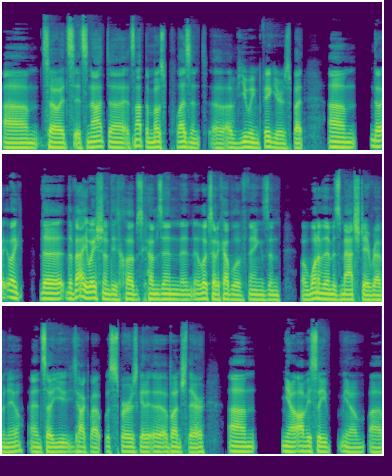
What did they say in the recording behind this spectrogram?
um, so it's it's not uh, it's not the most pleasant uh, of viewing figures, but um, the like the the valuation of these clubs comes in and it looks at a couple of things, and uh, one of them is match day revenue, and so you, you talk about with Spurs get a, a bunch there. Um, you know, obviously, you know, uh,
